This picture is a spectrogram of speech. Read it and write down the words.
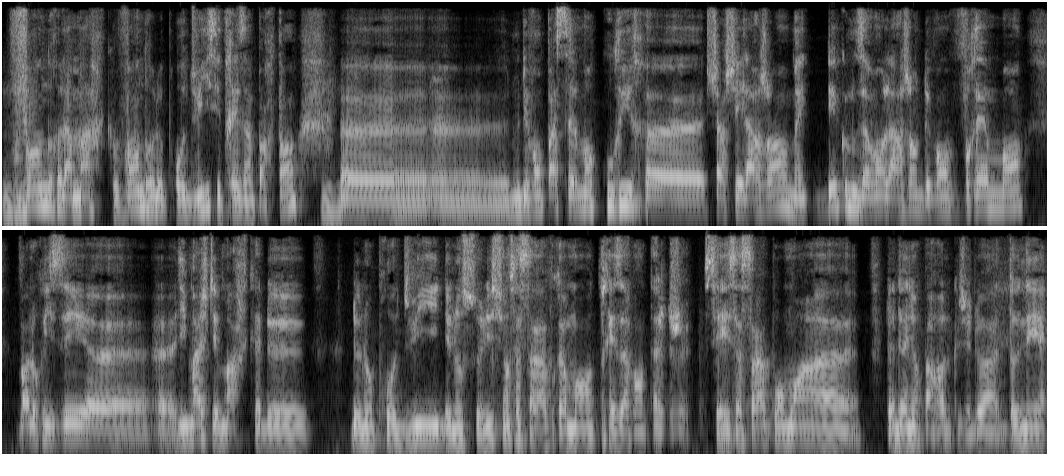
mhm. vendre la marque, vendre le produit, c'est très important. Mhm. Euh, nous devons pas seulement courir euh, chercher l'argent, mais dès que nous avons l'argent, nous devons vraiment valoriser euh, l'image des marques de de nos produits, de nos solutions, ça sera vraiment très avantageux. C'est, ça sera pour moi euh, la dernière parole que je dois donner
